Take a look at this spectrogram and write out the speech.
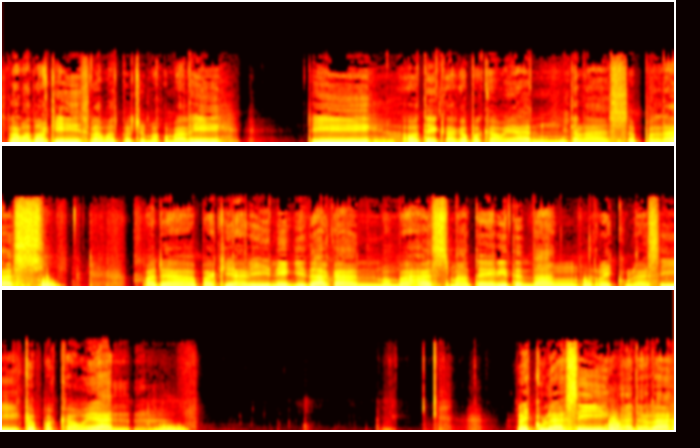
Selamat pagi, selamat berjumpa kembali di OTK Kepegawaian kelas 11. Pada pagi hari ini kita akan membahas materi tentang regulasi kepegawaian. Regulasi adalah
